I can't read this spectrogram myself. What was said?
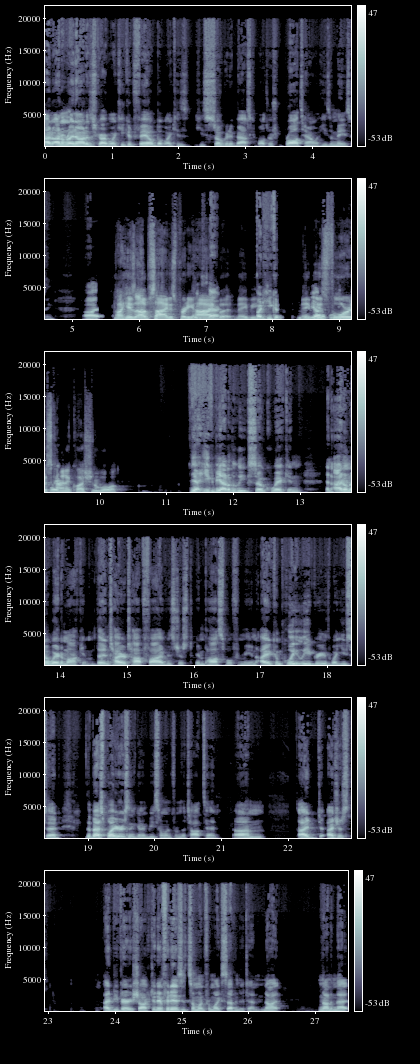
I, I, don't really know how to describe. It. Like he could fail, but like his he's so good at basketball, just raw talent. He's amazing. Uh, like his upside is pretty exactly. high, but maybe but he could maybe his floor is kind of questionable. Yeah, he could be out of the league so quick, and and I don't know where to mock him. The entire top five is just impossible for me, and I completely agree with what you said the best player isn't going to be someone from the top 10. Um, I, I just, I'd be very shocked. And if it is, it's someone from like seven to 10, not, not in that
